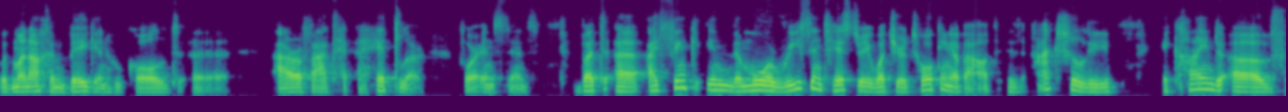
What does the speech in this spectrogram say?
with Menachem Begin who called uh, Arafat Hitler for instance. But uh, I think in the more recent history what you're talking about is actually a kind of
